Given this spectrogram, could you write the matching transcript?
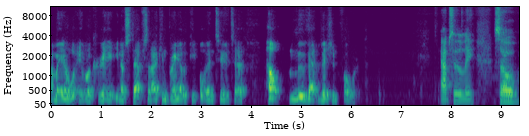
I'm able, able to create, you know, steps that I can bring other people into to help move that vision forward. Absolutely. So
